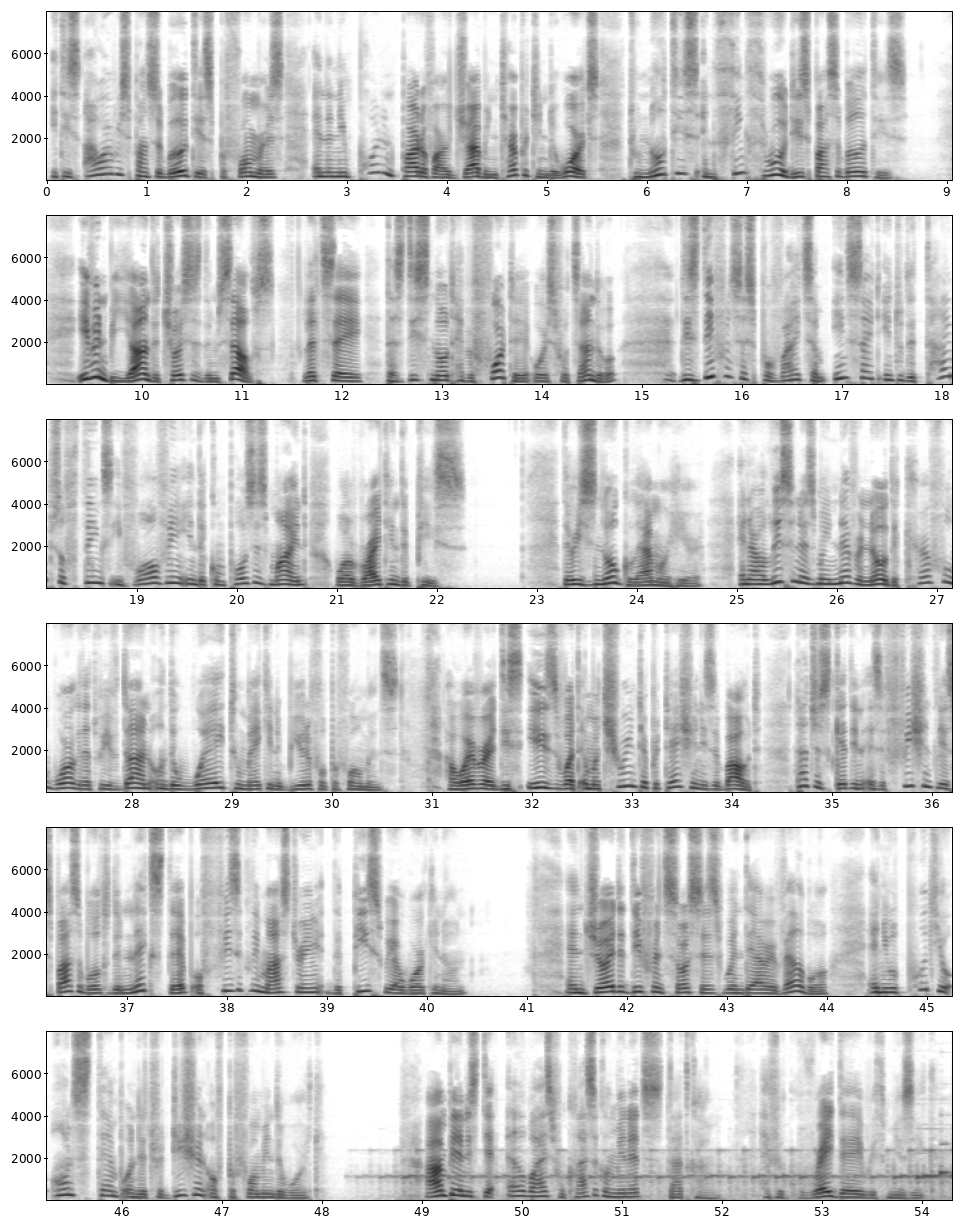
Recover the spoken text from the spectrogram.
It is our responsibility as performers and an important part of our job interpreting the works to notice and think through these possibilities. Even beyond the choices themselves, let's say, does this note have a forte or sforzando? These differences provide some insight into the types of things evolving in the composer's mind while writing the piece. There is no glamour here, and our listeners may never know the careful work that we've done on the way to making a beautiful performance. However, this is what a mature interpretation is about, not just getting as efficiently as possible to the next step of physically mastering the piece we are working on. Enjoy the different sources when they are available, and you'll put your own stamp on the tradition of performing the work. I'm pianist Weiss from ClassicalMinutes.com. Have a great day with music.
